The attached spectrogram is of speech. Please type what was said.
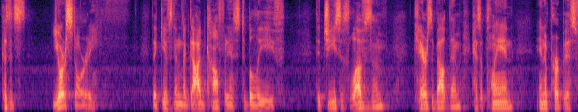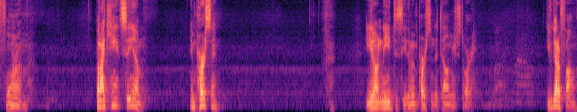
Because it's your story that gives them the God confidence to believe that Jesus loves them, cares about them, has a plan and a purpose for them. But I can't see them in person. You don't need to see them in person to tell them your story. You've got a phone.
